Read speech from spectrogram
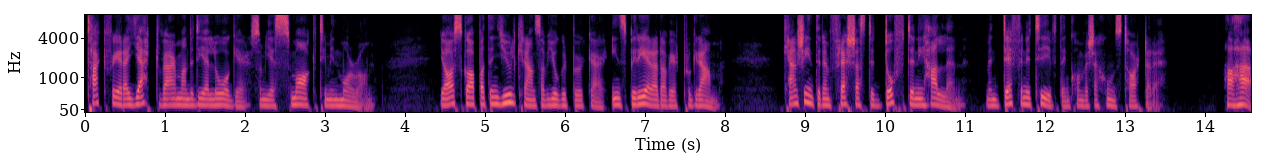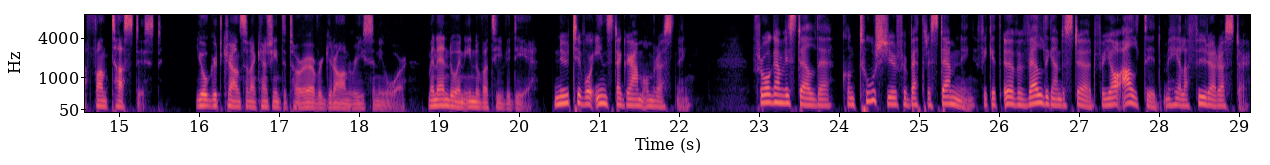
tack för era hjärtvärmande dialoger som ger smak till min morgon. Jag har skapat en julkrans av yoghurtburkar inspirerad av ert program. Kanske inte den fräschaste doften i hallen, men definitivt en konversationsstartare. Haha, fantastiskt! Yoghurtkransarna kanske inte tar över granrisen i år, men ändå en innovativ idé. Nu till vår Instagram-omröstning. Frågan vi ställde, kontorsdjur för bättre stämning, fick ett överväldigande stöd för ja alltid med hela fyra röster.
